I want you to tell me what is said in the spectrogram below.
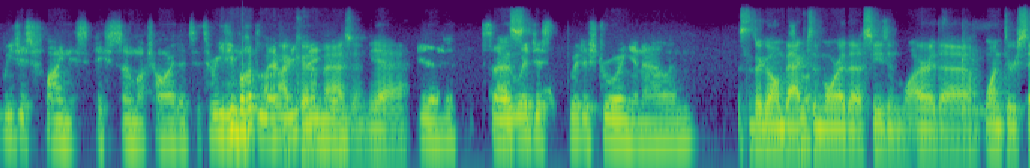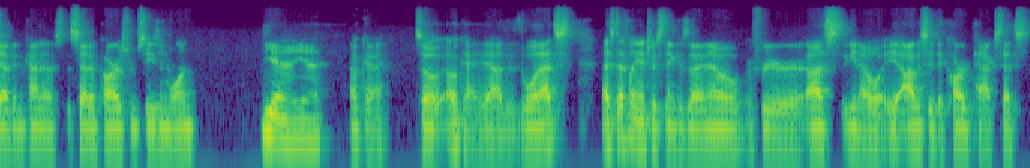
we just find it's, it's so much harder to 3D model everything. I could and- imagine. Yeah. Yeah, so That's- we're just we're just drawing it now, and So they're going back So- to more of the season one or the one through seven kind of set of cards from season one. yeah, yeah, Okay. So okay, yeah. Well, that's that's definitely interesting because I know for us, you know, obviously the card packs. That's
